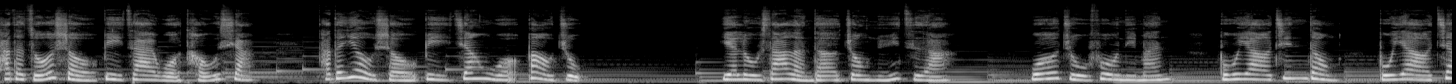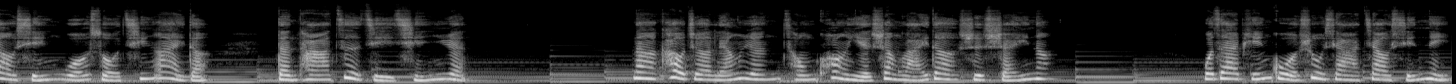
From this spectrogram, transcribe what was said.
他的左手臂在我头下，他的右手臂将我抱住。耶路撒冷的众女子啊，我嘱咐你们，不要惊动，不要叫醒我所亲爱的，等他自己情愿。那靠着良人从旷野上来的是谁呢？我在苹果树下叫醒你，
